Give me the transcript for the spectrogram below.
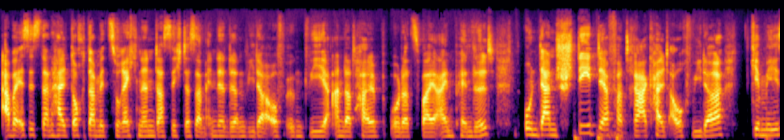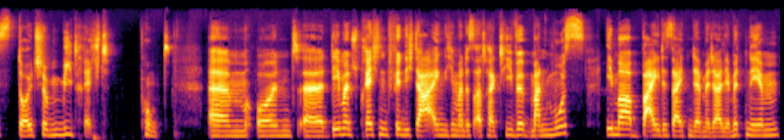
Aber es ist dann halt doch damit zu rechnen, dass sich das am Ende dann wieder auf irgendwie anderthalb oder zwei einpendelt. Und dann steht der Vertrag halt auch wieder gemäß deutschem Mietrecht. Punkt. Ähm, und äh, dementsprechend finde ich da eigentlich immer das Attraktive. Man muss immer beide Seiten der Medaille mitnehmen.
